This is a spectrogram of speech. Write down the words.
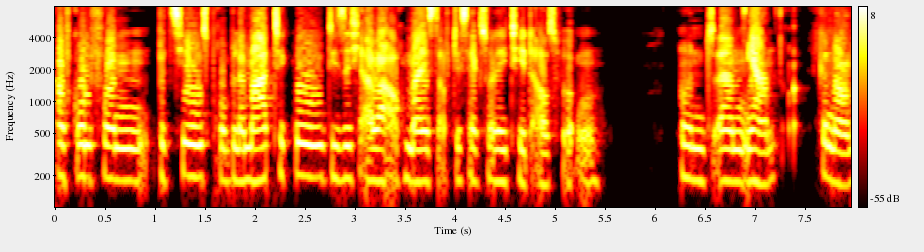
aufgrund von Beziehungsproblematiken, die sich aber auch meist auf die Sexualität auswirken. Und ähm, ja, genau.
